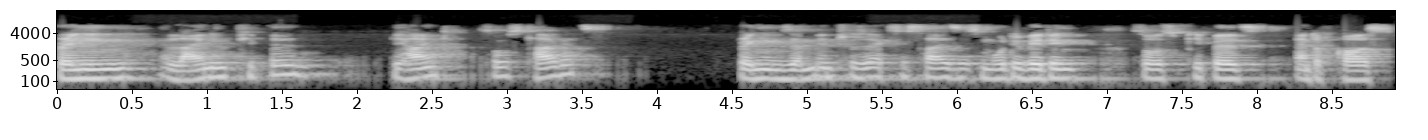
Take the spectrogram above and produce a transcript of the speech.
bringing aligning people behind those targets bringing them into the exercises, motivating those people, and of course,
